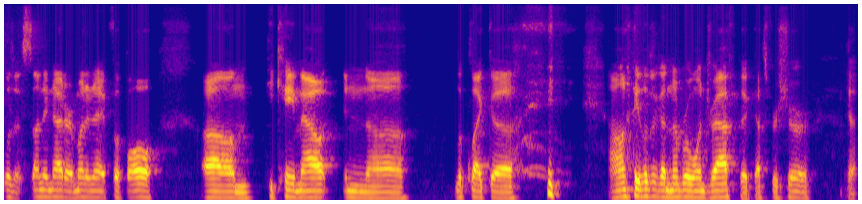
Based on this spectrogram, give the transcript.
was it Sunday night or Monday night football. Um, he came out and uh, looked like a I don't know. He looked like a number one draft pick. That's for sure. Yeah.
